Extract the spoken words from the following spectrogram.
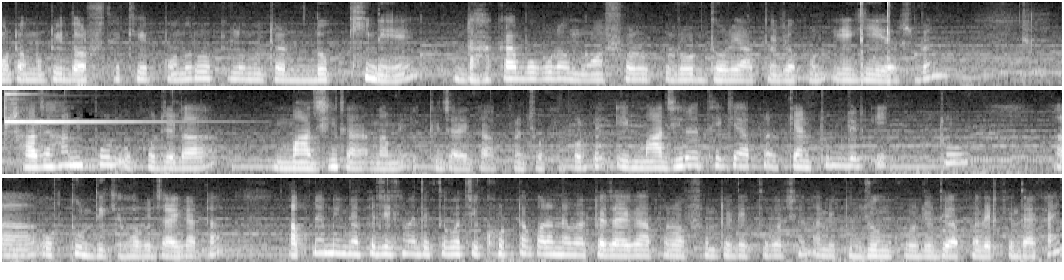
মোটামুটি দশ থেকে পনেরো কিলোমিটার দক্ষিণে ঢাকা বগুড়া মহাসড়ক রোড ধরে আপনি যখন এগিয়ে আসবেন, শাহজাহানপুর উপজেলা মাঝিরা নামে একটি জায়গা আপনার চোখে পড়বে। এই মাঝিরা থেকে আপনার ক্যান্টনমেন্টের একটু উত্তর দিকে হবে জায়গাটা। আপনি আমি ম্যাপে যেখানে দেখতে পাচ্ছি খোট্টাপাড়া নামে একটা জায়গা আপনার অপশনটি দেখতে পাচ্ছেন। আমি একটু জুম করে যদি আপনাদেরকে দেখাই।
